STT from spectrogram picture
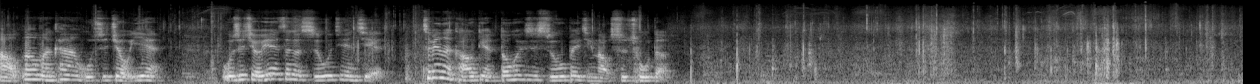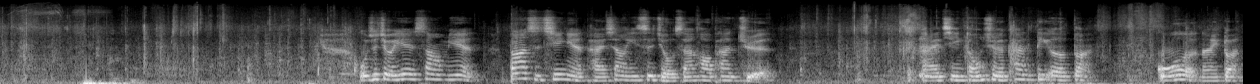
好，那我看五十九页，五十九页这个实物见解，这边的考点都会是实物背景老师出的。五十九页上面八十七年台上一四九三号判决，来，请同学看第二段，国尔那一段。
